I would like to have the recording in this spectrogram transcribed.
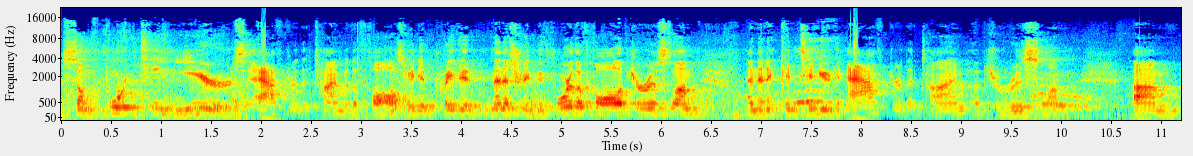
some 14 years after the time of the fall. So he did, he did ministry before the fall of Jerusalem, and then it continued after the time of Jerusalem. Um,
